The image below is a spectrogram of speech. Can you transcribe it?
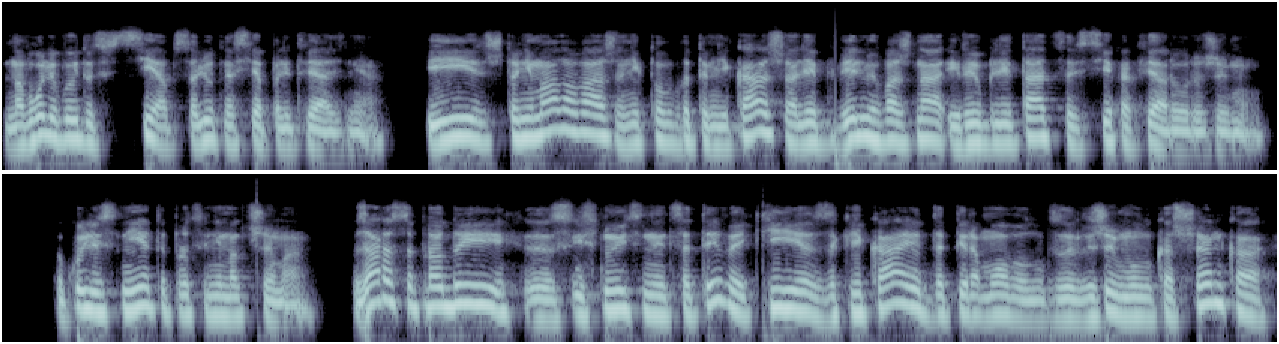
на волю выйдуць все абсолютно все палітвязні і что немаловажно ніхто в гэтым не кажа але вельмі важна і рэабілітацыя всех ахвяру рэжыму пакуль існее ты просто немагчыма. Зараз сапраўды існуюць ініцыятывы якія заклікаюць да перамову з режиму лукашенко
